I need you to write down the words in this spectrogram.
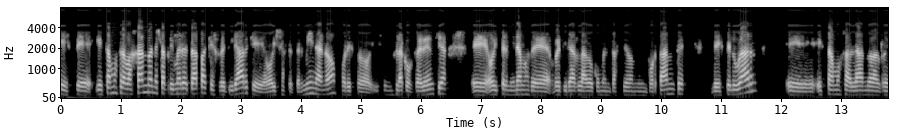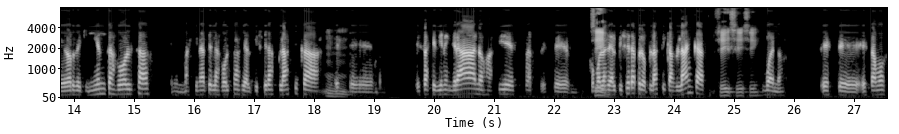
Este, y estamos trabajando en esta primera etapa que es retirar, que hoy ya se termina, ¿no? Por eso hicimos la conferencia. Eh, hoy terminamos de retirar la documentación importante de este lugar. Eh, estamos hablando de alrededor de 500 bolsas. Imagínate las bolsas de alpiceras plásticas, este, esas que vienen granos, así, esas, este, como las de alpillera, pero plásticas blancas. Sí, sí, sí. Bueno, este, estamos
